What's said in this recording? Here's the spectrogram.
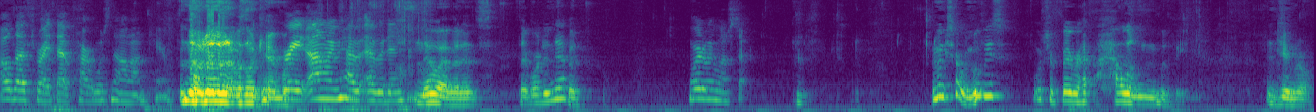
oh, that's right. That part was not on camera. No, no, no, that was on camera. Great. I don't even have evidence. No evidence. That word didn't happen. Where do we want to start? I mean, start with movies. What's your favorite ha- Halloween movie in general?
